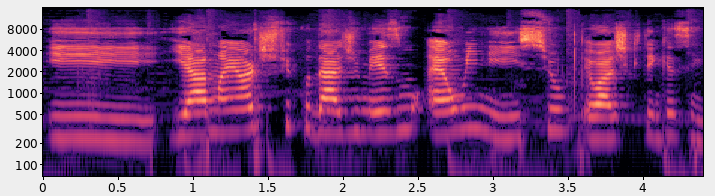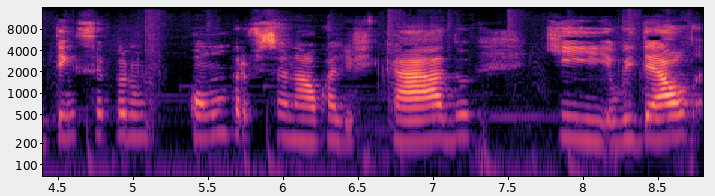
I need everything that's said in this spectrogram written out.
E, e, a maior dificuldade mesmo é o início. Eu acho que tem que assim, tem que ser por um, com um profissional qualificado que o ideal é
